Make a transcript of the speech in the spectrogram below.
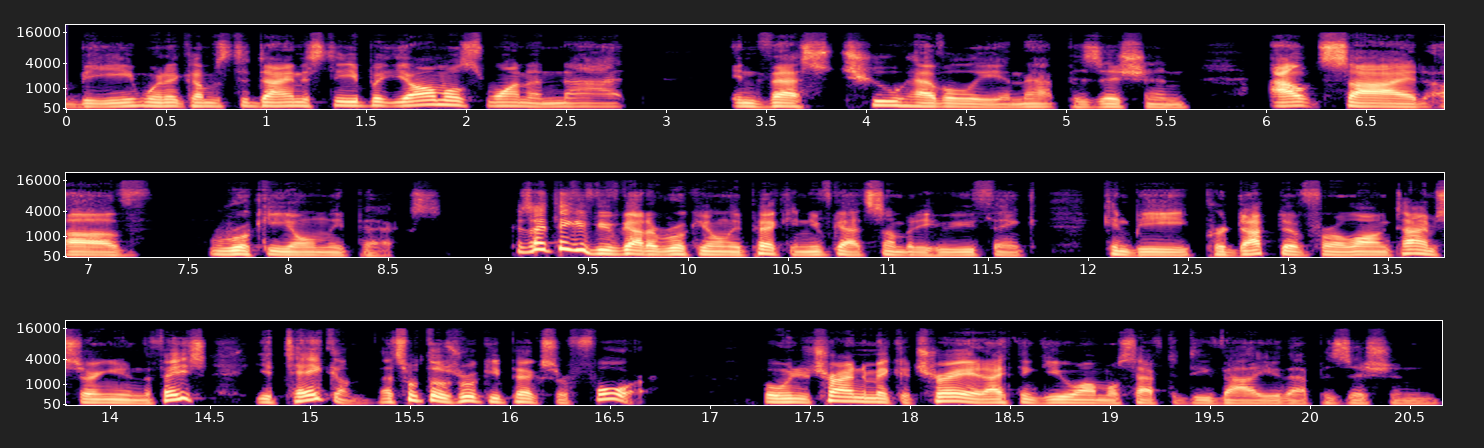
RB when it comes to dynasty, but you almost want to not invest too heavily in that position outside of rookie only picks. Because I think if you've got a rookie only pick and you've got somebody who you think can be productive for a long time staring you in the face, you take them. That's what those rookie picks are for. But when you're trying to make a trade, I think you almost have to devalue that position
